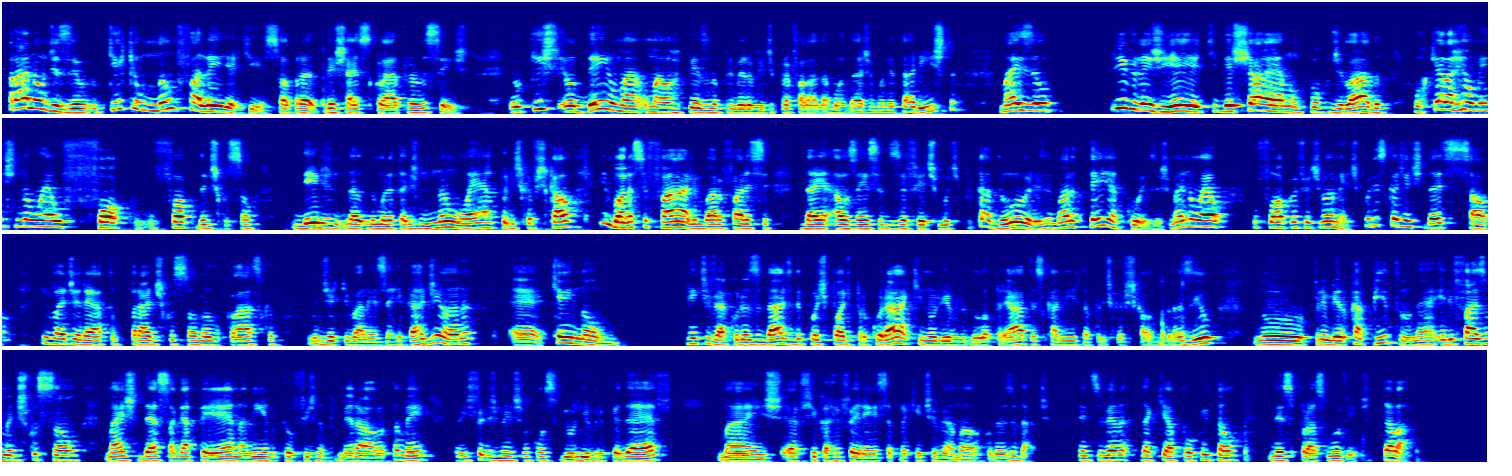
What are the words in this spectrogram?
Para não dizer o que, que eu não falei aqui, só para deixar isso claro para vocês, eu, quis, eu dei uma, um maior peso no primeiro vídeo para falar da abordagem monetarista, mas eu privilegiei aqui deixar ela um pouco de lado, porque ela realmente não é o foco, o foco da discussão deles do monetarismo não é a política fiscal, embora se fale, embora fale-se da ausência dos efeitos multiplicadores, embora tenha coisas, mas não é o foco efetivamente. Por isso que a gente dá esse salto e vai direto para a discussão novo clássico de equivalência ricardiana. É, quem não quem tiver curiosidade, depois pode procurar aqui no livro do Lopreata, Os Caminhos da Política Fiscal do Brasil, no primeiro capítulo, né, ele faz uma discussão mais dessa HPE, na linha do que eu fiz na primeira aula também. Eu, infelizmente, não consegui o livro em PDF, mas é, fica a referência para quem tiver maior curiosidade. A gente se vê daqui a pouco, então, nesse próximo vídeo. Até lá!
